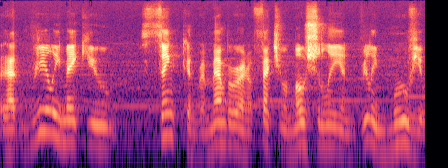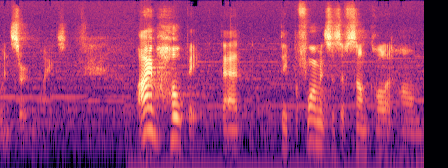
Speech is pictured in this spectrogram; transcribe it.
that really make you think and remember and affect you emotionally and really move you in certain ways. I'm hoping that the performances of Some Call It Home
